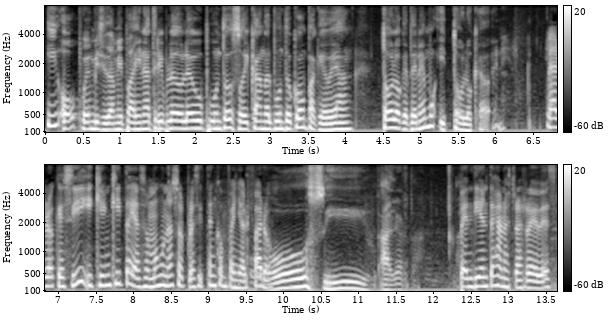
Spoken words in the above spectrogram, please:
y o pueden visitar mi página www.soycandal.com para que vean todo lo que tenemos y todo lo que va a venir. Claro que sí, y quién quita y hacemos una sorpresita en compañía Alfaro. Oh, sí, alerta. Pendientes a nuestras redes.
